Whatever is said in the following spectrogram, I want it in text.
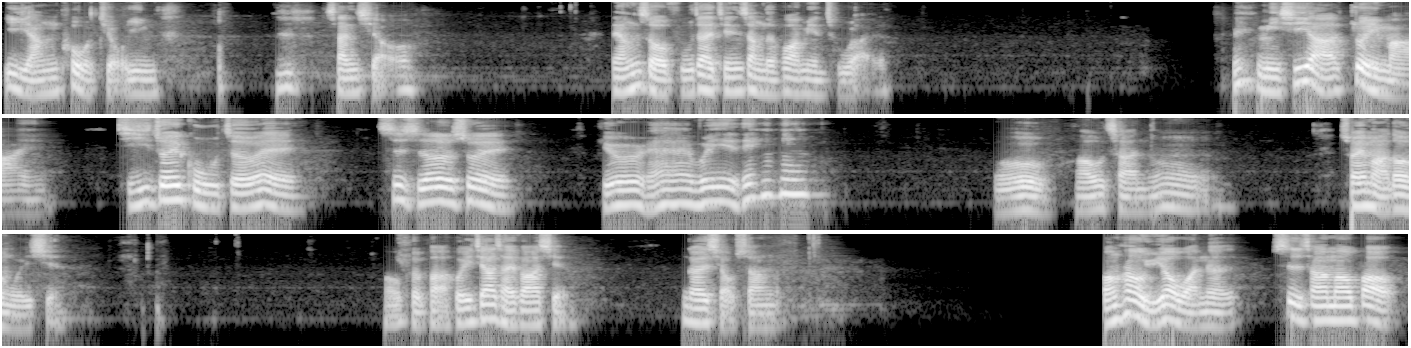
一阳破九阴，三小、两手扶在肩上的画面出来了。哎，米西亚坠马，哎，脊椎骨折，哎，四十二岁，You're everything。哦，好惨哦，摔马都很危险，好可怕，回家才发现，应该是小伤了。王浩宇要完了，四叉猫报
